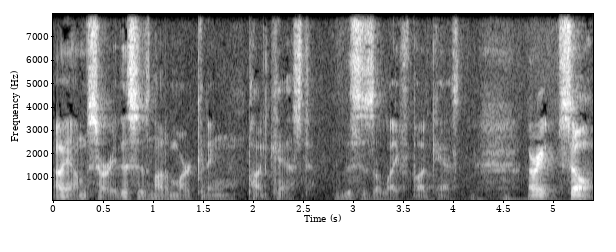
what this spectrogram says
Oh, yeah, I'm sorry. This is not a marketing podcast. This is a life podcast. All right, so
